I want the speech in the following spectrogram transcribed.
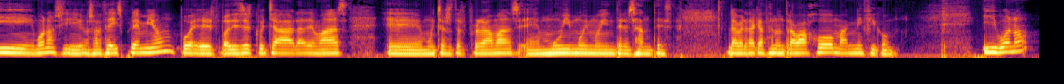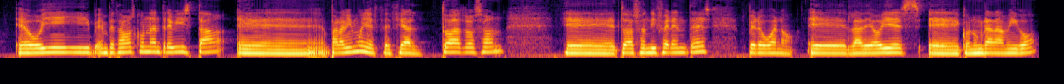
y bueno, si os hacéis premium, pues podéis escuchar además eh, muchos otros programas eh, muy, muy, muy interesantes. La verdad que hacen un trabajo magnífico. Y bueno, eh, hoy empezamos con una entrevista para mí muy especial. Todas lo son. todas son diferentes, pero bueno, la de hoy es con un gran amigo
